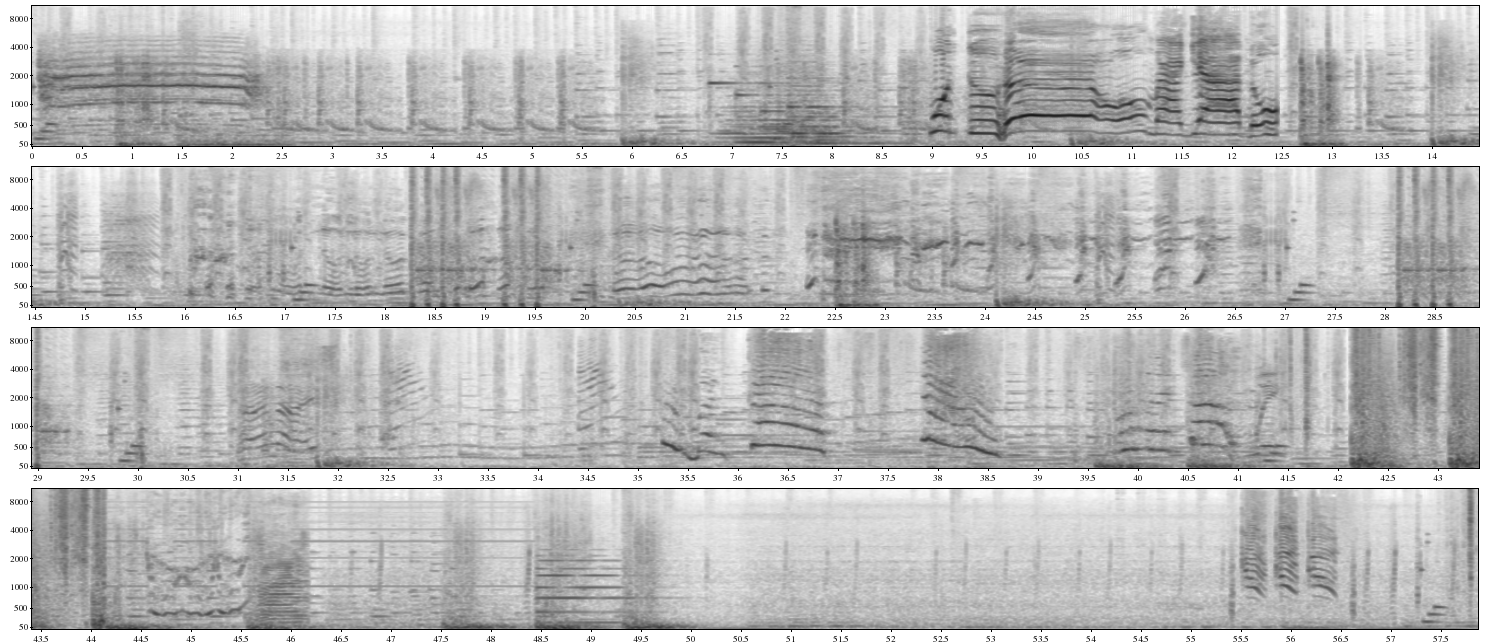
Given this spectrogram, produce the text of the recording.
What the hell? Oh my god, no. no, no, no, no. Very nice. Yeah.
